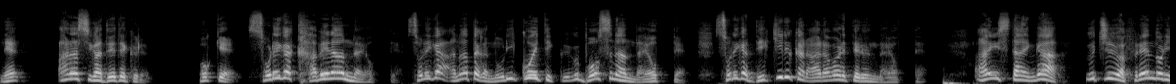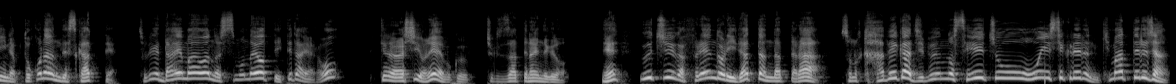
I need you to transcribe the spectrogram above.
ね、嵐が出てくる。OK。それが壁なんだよって。それがあなたが乗り越えていくボスなんだよって。それができるから現れてるんだよって。アインシュタインが宇宙はフレンドリーなとこなんですかって。それが大魔王の質問だよって言ってたやろ？言ってたらしいよね。僕、直接会ってないんだけど。ね、宇宙がフレンドリーだったんだったら、その壁が自分の成長を応援してくれるに決まってるじゃん。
